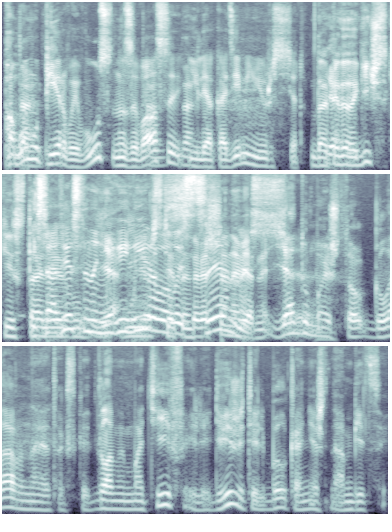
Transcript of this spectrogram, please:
по-моему, да. первый вуз назывался да, да. или Академия университет. Да, я... педагогические стали. И, соответственно, нивелировалась Совершенно верно. Я думаю, что главное, так сказать, главный мотив или движитель был, конечно, амбиции.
